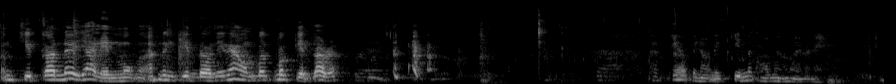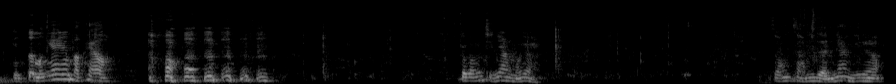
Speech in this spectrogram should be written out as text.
มันคิดก่อนได้อย่าเล่นมุกอันนึงคิดตอนนี้นะมันบ่บ่เก็ดแล้วนะพักแพ้วไปนอนได้กินนักของใหม่ๆมาไหนอยเห็นตัวมันง่ายยังปลาแพรวก็ว่ามันสิย่างมั้งไงส องสามเดือนย่างอยู่เนาะ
